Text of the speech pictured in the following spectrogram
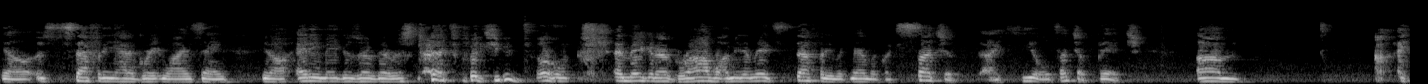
you know, Stephanie had a great line saying, you know, Eddie may deserve their respect, but you don't, and making her grovel. I mean, it made Stephanie McMahon look like such a, a heel, such a bitch. Um, I,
